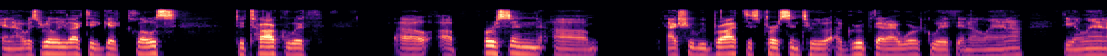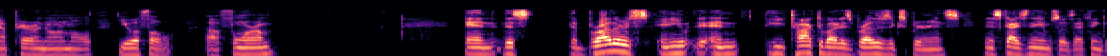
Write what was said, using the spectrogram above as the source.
and I was really lucky to get close to talk with uh, a person. Um, actually, we brought this person to a group that I work with in Atlanta, the Atlanta Paranormal UFO uh, Forum. And this, the brothers, and he and he talked about his brother's experience. And this guy's name was, I think,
